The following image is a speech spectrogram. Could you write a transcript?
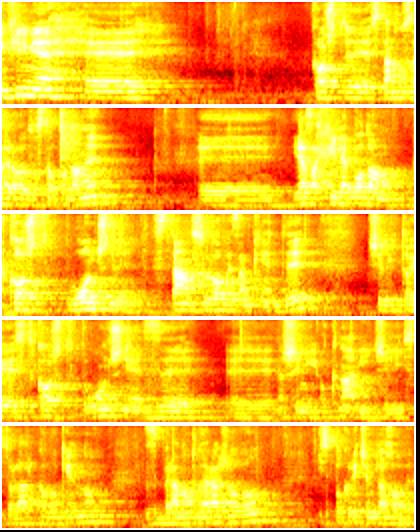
Krótkim filmie, e, koszt e, stanu zero został podany. E, Ja za chwilę podam koszt łączny stan surowy zamknięty, czyli to jest koszt łącznie z e, naszymi oknami, czyli stolarką okienną, z bramą garażową i z pokryciem dachowym.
